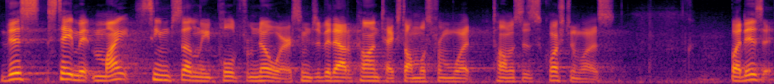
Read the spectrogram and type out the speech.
This statement might seem suddenly pulled from nowhere. It seems a bit out of context almost from what Thomas's question was. But is it?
